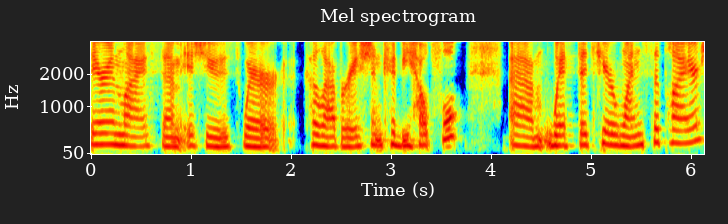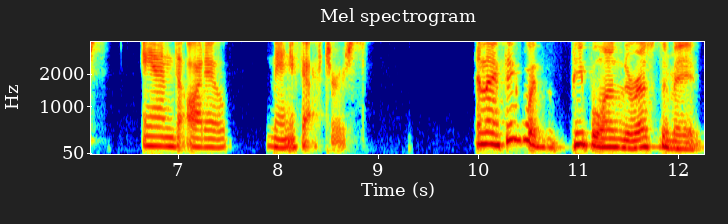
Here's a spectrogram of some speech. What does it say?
therein lies some issues where collaboration could be helpful um, with the tier one suppliers and the auto manufacturers. And I think what people underestimate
